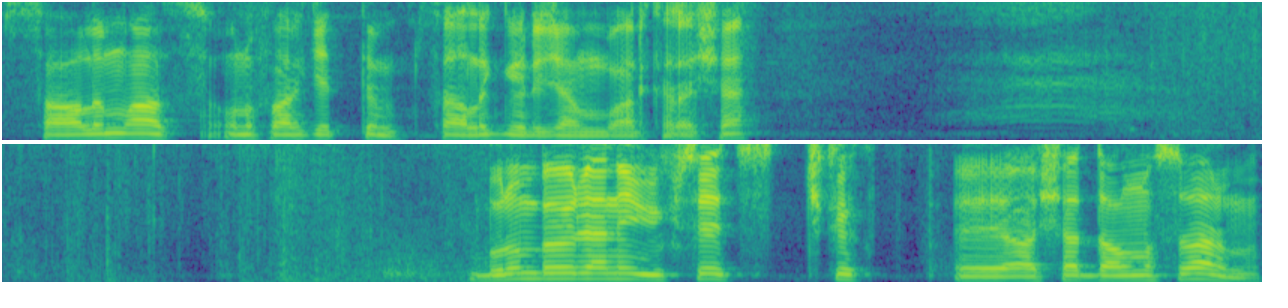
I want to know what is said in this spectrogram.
Sağlığım az. Onu fark ettim. Sağlık vereceğim bu arkadaşa. Bunun böyle hani yüksek çıkıp e, aşağı dalması var mı?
